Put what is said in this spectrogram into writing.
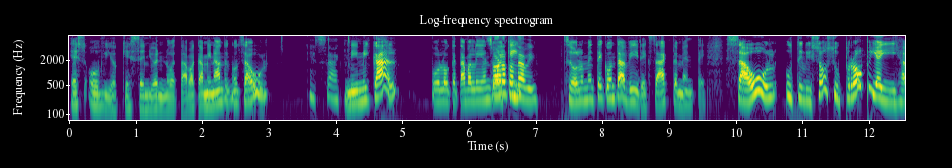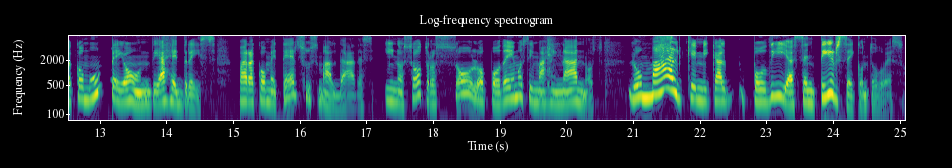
Es obvio que el Señor no estaba caminando con Saúl. Exacto. Ni Mical, por lo que estaba leyendo Solo con David. Solamente con David, exactamente. Saúl utilizó su propia hija como un peón de ajedrez para cometer sus maldades y nosotros solo podemos imaginarnos lo mal que Mical podía sentirse con todo eso.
